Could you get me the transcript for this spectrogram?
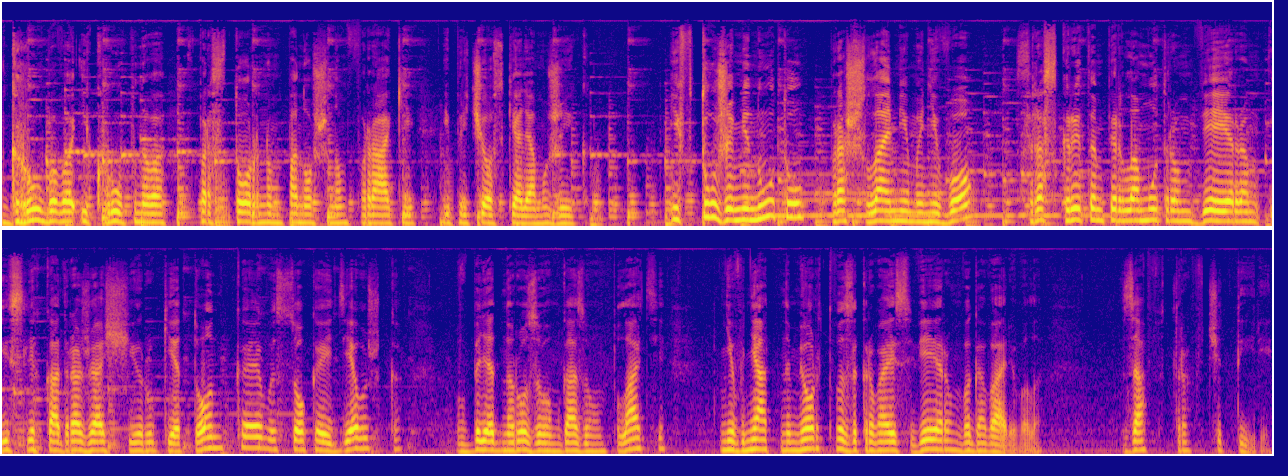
грубого и крупного в просторном поношенном фраке и прическе а мужик. И в ту же минуту прошла мимо него с раскрытым перламутровым веером и слегка дрожащей руке тонкая высокая девушка в бледно-розовом газовом платье, невнятно мертво, закрываясь веером, выговаривала «Завтра в четыре».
